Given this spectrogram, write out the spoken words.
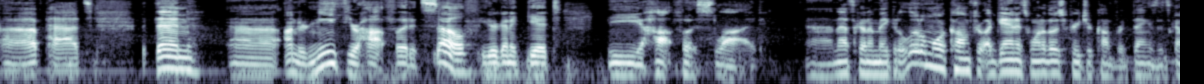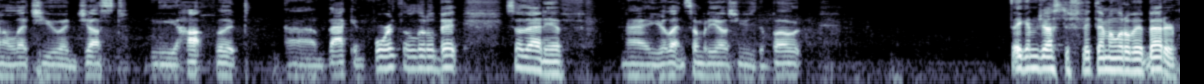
uh, pads. But then uh, underneath your hot foot itself, you're going to get the hot foot slide. and that's going to make it a little more comfortable. Again, it's one of those creature comfort things that's going to let you adjust the hot foot uh, back and forth a little bit so that if uh, you're letting somebody else use the boat, they can adjust to fit them a little bit better.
